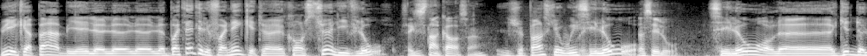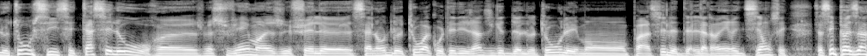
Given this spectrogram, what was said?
Lui, il est capable. Le, le, le, le bottin téléphonique est un, constitue un livre lourd. Ça existe encore, Hein? Je pense que oui, c'est lourd. Ça, c'est lourd. C'est lourd. Le guide de l'auto aussi, c'est assez lourd. Euh, je me souviens, moi, j'ai fait le salon de l'auto à côté des gens du guide de l'auto. Ils m'ont passé le- la dernière édition. C'est c'est assez pesant.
